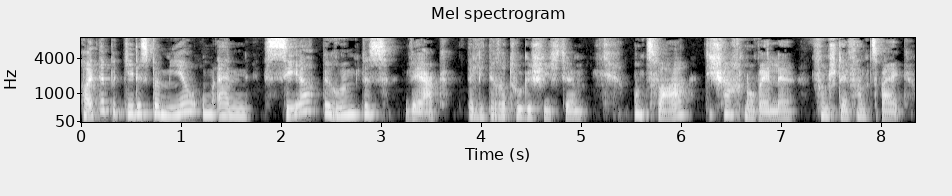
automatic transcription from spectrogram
Heute geht es bei mir um ein sehr berühmtes Werk der Literaturgeschichte, und zwar die Schachnovelle von Stefan Zweig.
